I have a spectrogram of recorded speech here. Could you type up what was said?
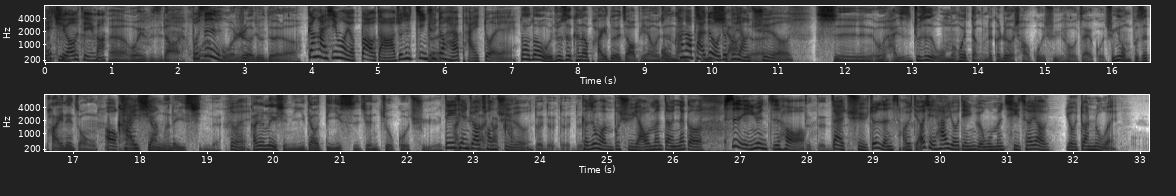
？H O T 吗？呃，我也不知道、欸。不是火热就对了。刚才新闻有报道啊，就是进去都还要排队。哎，对对，我就是看到排队的照片，我真的看到排队我就不想去了。是我还是就是我们会等那个热潮过去以后再过去，因为我们不是拍那种哦开箱类型的，对。开箱类型你一定要第一时间就过去，第一天就要冲去了，对对对对。可是我们不需要，我们等那个试营运之后，对对再去，就是人少一点，而且它有点远，我们骑车要有一段路哎。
